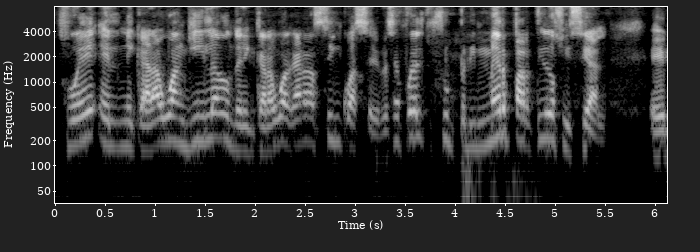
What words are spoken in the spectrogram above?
fue el Nicaragua Anguila, donde Nicaragua gana 5 a 0. Ese fue su primer partido oficial. Eh,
